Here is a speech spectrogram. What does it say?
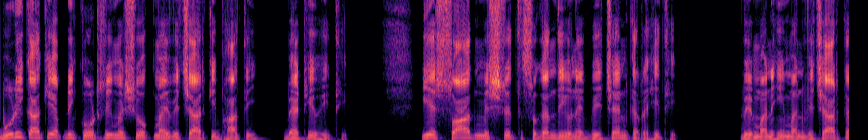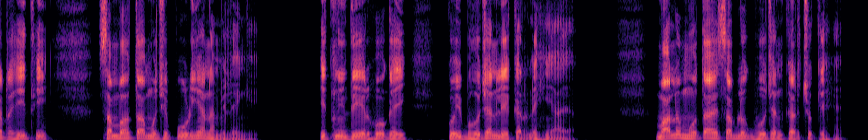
बूढ़ी काकी अपनी कोठरी में शोकमय विचार की भांति बैठी हुई थी। ये स्वाद मिश्रित सुगंधी उन्हें बेचैन कर रही थी। वे मन ही मन विचार कर रही थी, संभवतः मुझे पूड़ियाँ न मिलेंगी। इतनी देर हो गई, कोई भोजन लेकर नहीं आया। मालूम होता है सब लोग भोजन कर चुके हैं,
